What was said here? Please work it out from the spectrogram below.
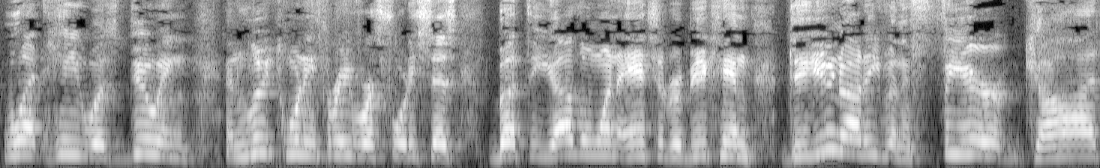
what he was doing. And Luke 23 verse 40 says, But the other one answered, rebuked him, Do you not even fear God,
